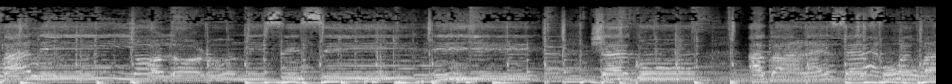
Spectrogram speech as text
fani ọlọ́run ní sísí iyì ṣẹ́gun agbára ẹsẹ̀ fún wa.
